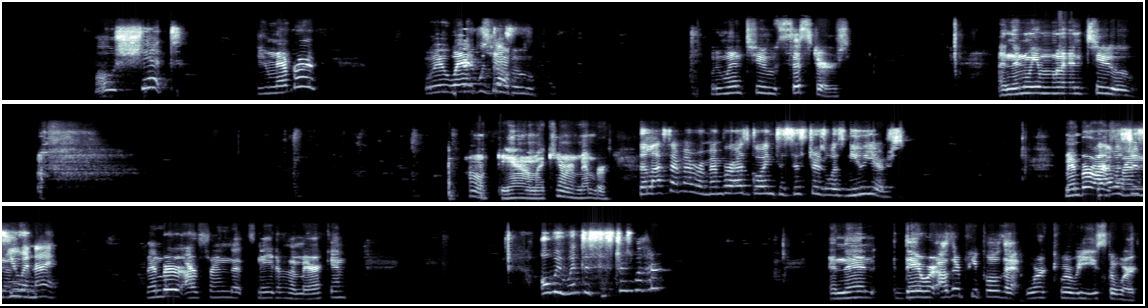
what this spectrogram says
Oh shit. Do you remember? We went we to. We went to Sisters, and then we went to. Oh damn! I can't remember. The last time I remember us going to sisters was New Year's. Remember our That was just you and I. Remember our friend that's Native American, Oh, we went to sisters with her? and then there were other people that worked where we used to work.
